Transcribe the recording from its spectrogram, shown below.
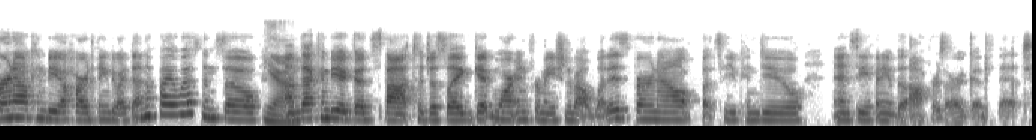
burnout can be a hard thing to identify with and so yeah um, that can be a good spot to just like get more information about what is burnout what so you can do and see if any of the offers are a good fit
